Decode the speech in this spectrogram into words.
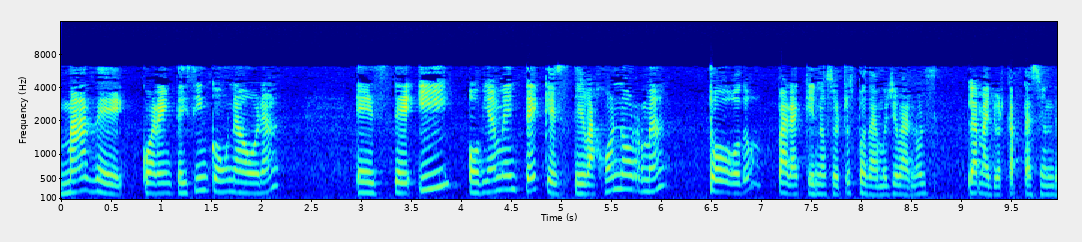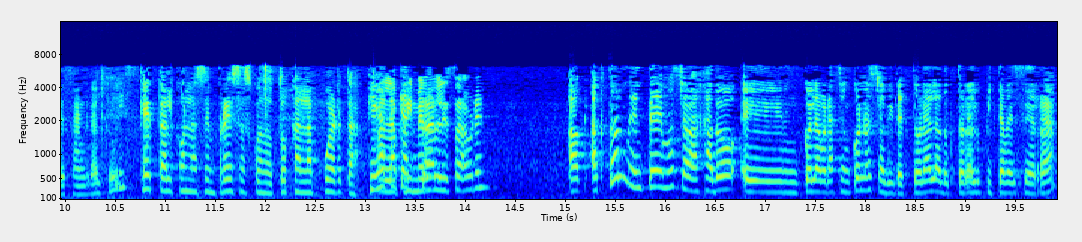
más de 45 o una hora este, y obviamente que esté bajo norma todo para que nosotros podamos llevarnos la mayor captación de sangre al turismo. ¿Qué tal con las empresas cuando tocan la puerta? ¿A la primera les abren? Actualmente hemos trabajado en colaboración con nuestra directora, la doctora Lupita Becerra,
